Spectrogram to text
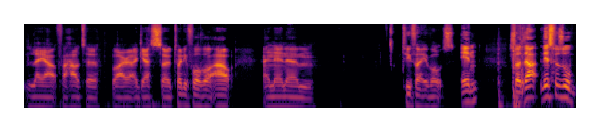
layout for how to wire it, I guess. So 24 volt out, and then um, 230 volts in. So that this was all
